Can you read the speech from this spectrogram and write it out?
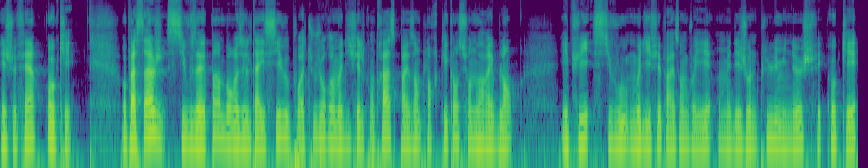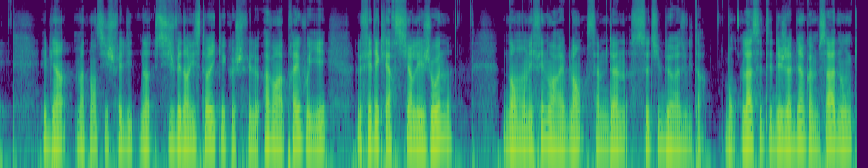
Et je vais faire OK. Au passage, si vous n'avez pas un bon résultat ici, vous pourrez toujours remodifier le contraste, par exemple en cliquant sur noir et blanc. Et puis, si vous modifiez, par exemple, vous voyez, on met des jaunes plus lumineux, je fais OK eh bien maintenant si je, fais, si je vais dans l'historique et que je fais le avant-après, vous voyez, le fait d'éclaircir les jaunes dans mon effet noir et blanc, ça me donne ce type de résultat. Bon, là c'était déjà bien comme ça, donc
